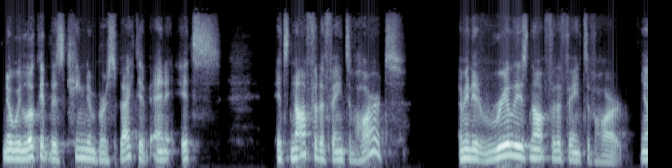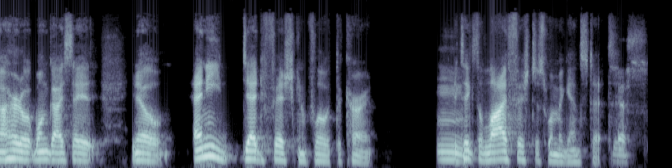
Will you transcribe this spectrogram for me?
you know, we look at this kingdom perspective, and it's it's not for the faint of heart. I mean, it really is not for the faint of heart. You know, I heard one guy say, you know, any dead fish can float with the current. Mm, It takes a live fish to swim against it. yes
